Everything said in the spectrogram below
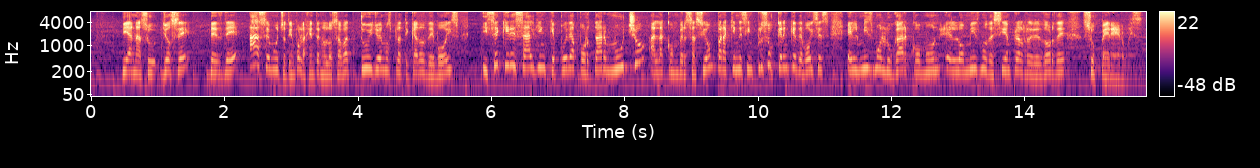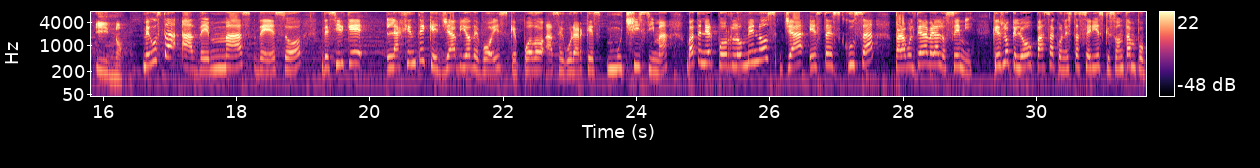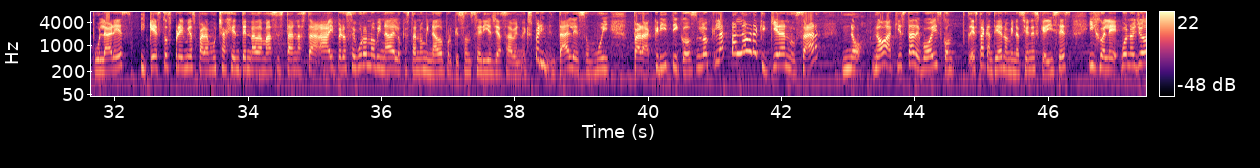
Diana Su, yo sé, desde hace mucho tiempo, la gente no lo sabe, tú y yo hemos platicado de Voice y sé que eres alguien que puede aportar mucho a la conversación para quienes incluso creen que The Voice es el mismo lugar común, lo mismo de siempre alrededor de superhéroes. Y no. Me gusta además de eso decir que la gente que ya vio The Voice, que puedo asegurar que es muchísima, va a tener por lo menos ya esta excusa para voltear a ver a los semi qué es lo que luego pasa con estas series que son tan populares y que estos premios para mucha gente nada más están hasta, ay, pero seguro no vi nada de lo que está nominado porque son series, ya saben, experimentales o muy para críticos, lo que la palabra que quieran usar. No, no, aquí está The Voice con esta cantidad de nominaciones que dices. Híjole, bueno, yo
